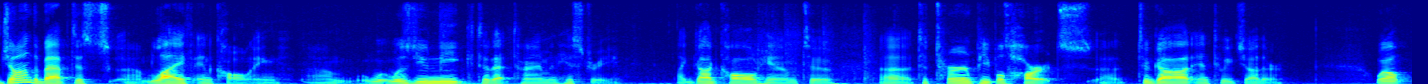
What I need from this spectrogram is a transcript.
John the Baptist's um, life and calling um, w- was unique to that time in history. Like God called him to, uh, to turn people's hearts uh, to God and to each other. Well,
